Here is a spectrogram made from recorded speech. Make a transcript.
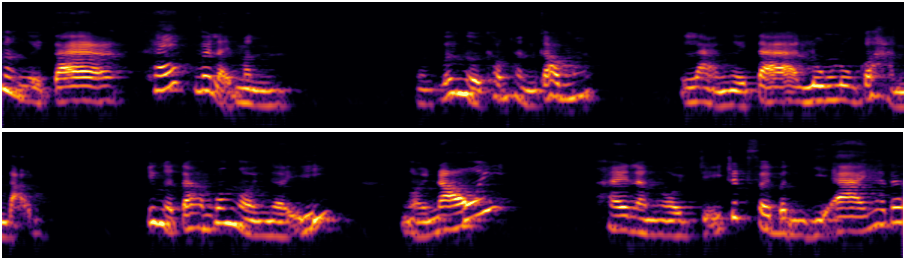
mà người ta khác với lại mình với người không thành công á, là người ta luôn luôn có hành động chứ người ta không có ngồi nghĩ ngồi nói hay là ngồi chỉ trích phê bình gì ai hết á.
